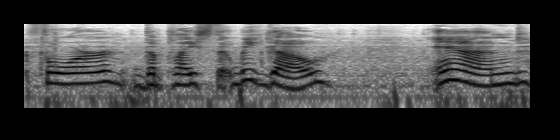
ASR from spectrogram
for the place that we go. And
